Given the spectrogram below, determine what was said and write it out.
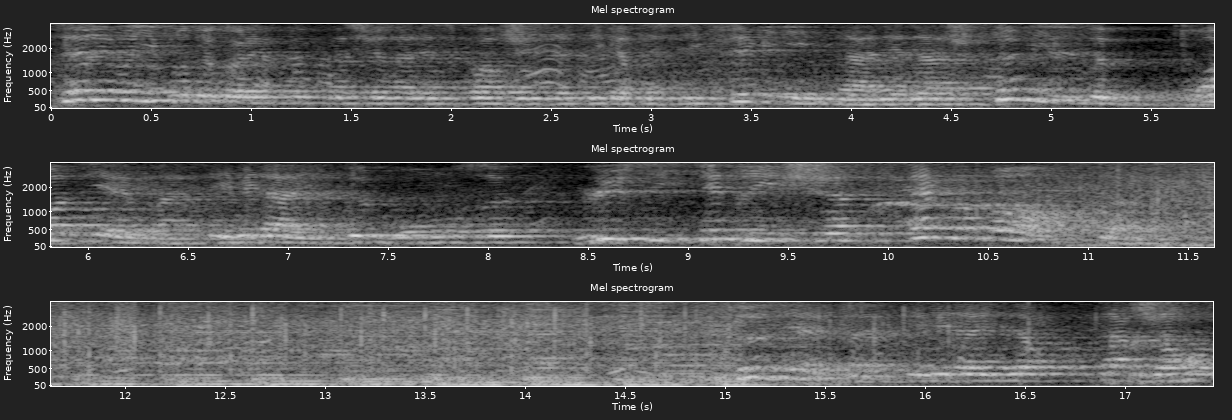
Cérémonie protocolaire Coupe nationale espoir gymnastique artistique féminine, année d'âge 2002, troisième et médaille de bronze, Lucie Dietrich, Aix-en-Provence. Deuxième et médaille d'argent,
